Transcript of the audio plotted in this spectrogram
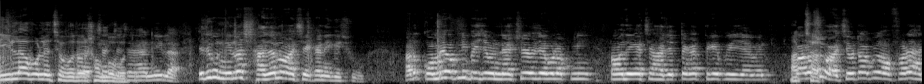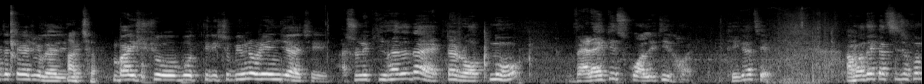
নীলা বলেছে বোধহয় সম্ভবত। হ্যাঁ নীলা। এই দেখুন নীলা সাজানো আছে এখানে কিছু। আরও কমে আপনি পেয়ে যাবেন। ন্যাচারাল যেমন আপনি আমাদের কাছে হাজার টাকার থেকে পেয়ে যাবেন। বারোশো আছে ওটা আপনি অফারে হাজার টাকা চলে আসবে। আচ্ছা। বাইশশো বত্রিশশো বিভিন্ন রেঞ্জে আছে। আসলে কি হয় দাদা একটা রত্ন ভ্যারাইটিস কোয়ালিটির হয় ঠিক আছে? আমাদের কাছে যখন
